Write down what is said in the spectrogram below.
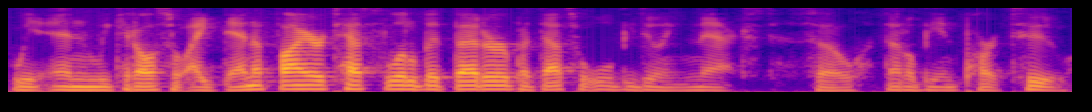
we, and we could also identify our tests a little bit better, but that's what we'll be doing next. So that'll be in part two.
